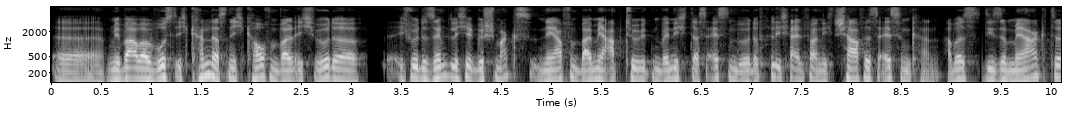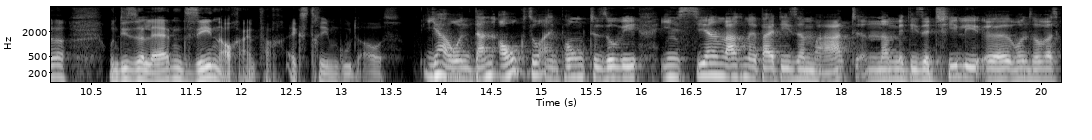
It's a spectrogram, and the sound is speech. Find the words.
Äh, mir war aber bewusst, ich kann das nicht kaufen, weil ich würde, ich würde sämtliche Geschmacksnerven bei mir abtöten, wenn ich das essen würde, weil ich einfach nicht scharfes essen kann. Aber es, diese Märkte und diese Läden sehen auch einfach extrem gut aus. Ja, und dann auch so ein Punkt, so wie in Xi'an waren wir bei diesem Markt ne, mit diesem Chiliöl und sowas.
